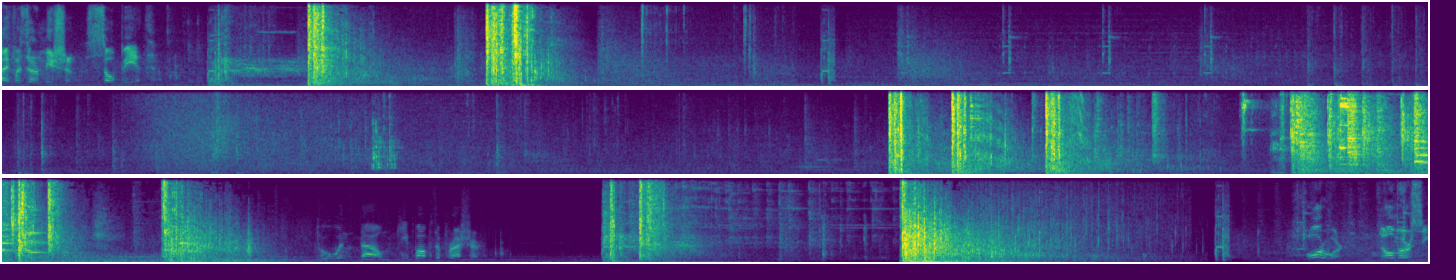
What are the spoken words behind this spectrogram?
life is their mission, so be it. Down. Keep up the pressure. Forward. No mercy.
